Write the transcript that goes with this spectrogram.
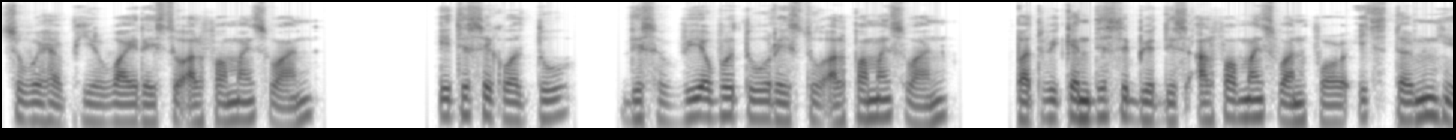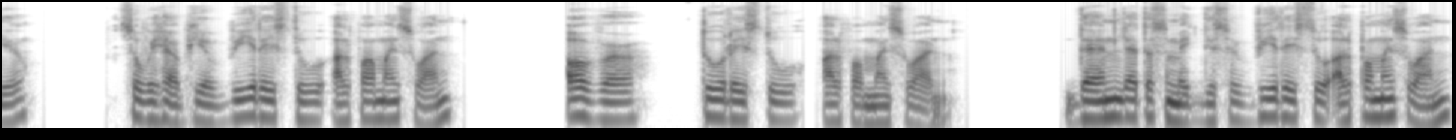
so we have here y raised to alpha minus 1 it is equal to this v over 2 raised to alpha minus 1 but we can distribute this alpha minus 1 for each term in here so we have here v raised to alpha minus 1 over 2 raised to alpha minus 1 then let us make this v raised to alpha minus 1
